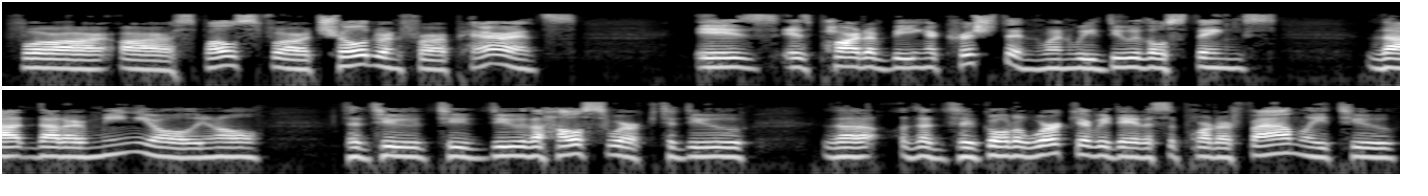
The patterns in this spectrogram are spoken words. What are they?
for our, our spouse, for our children, for our parents, is is part of being a Christian when we do those things that that are menial, you know, to to to do the housework, to do the, the to go to work every day to support our family, to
